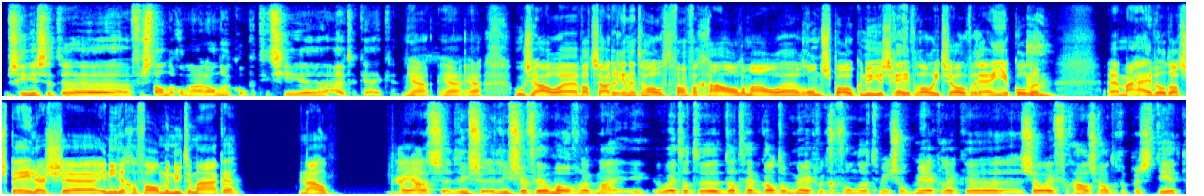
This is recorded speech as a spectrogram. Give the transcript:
misschien is het uh, verstandig om naar een andere competitie uh, uit te kijken. Ja, ja, ja. Hoe zou, uh, wat zou er in het hoofd van Van Gaal allemaal rondspoken? Nu, je schreef er al iets over in je column. maar hij wil dat spelers in ieder geval minuten maken. Nou. Nou ja, het liefst, het zoveel mogelijk. Maar hoe heet dat, dat heb ik altijd opmerkelijk gevonden. Tenminste, opmerkelijk. zo heeft Van Gaal zich altijd gepresenteerd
